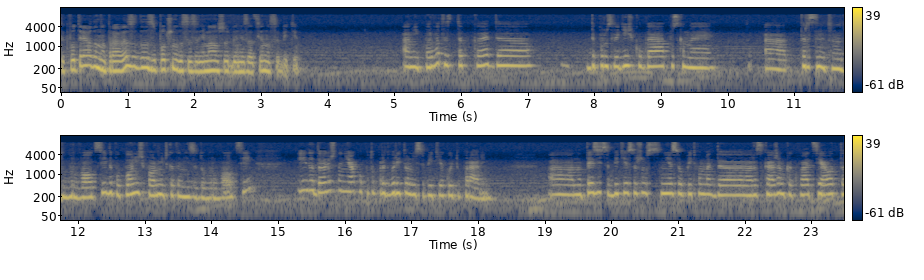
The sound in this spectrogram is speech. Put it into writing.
какво трябва да направя, за да започна да се занимавам с организация на събития? Ами първата стъпка е да, да проследиш кога пускаме а, търсенето на доброволци, да попълниш формичката ни за доброволци и да дойдеш на няколкото предварителни събития, които правим. А, на тези събития всъщност ние се опитваме да разкажем каква е цялата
